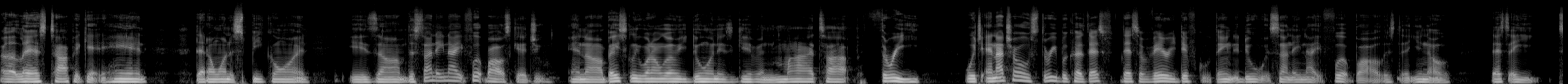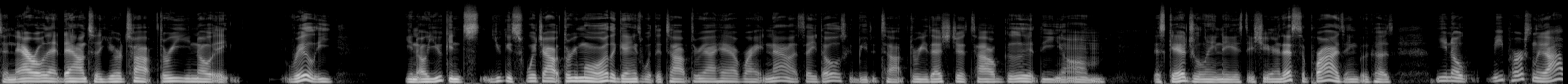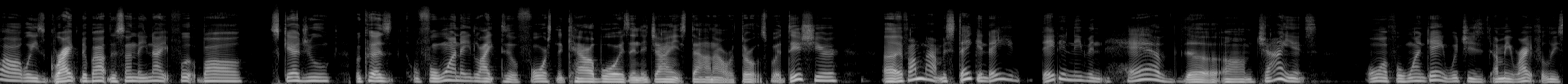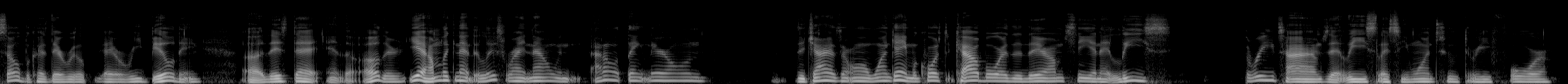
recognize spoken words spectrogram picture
uh, last topic at hand that I want to speak on is um, the Sunday night football schedule. And uh, basically, what I'm going to be doing is giving my top three, which and I chose three because that's that's a very difficult thing to do with Sunday night football. Is that you know that's a to narrow that down to your top three. You know, it really, you know, you can you can switch out three more other games with the top three I have right now and say those could be the top three. That's just how good the um the scheduling is this year. And that's surprising because, you know, me personally, I've always griped about the Sunday night football schedule because for one, they like to force the Cowboys and the Giants down our throats. But this year, uh, if I'm not mistaken, they they didn't even have the um, Giants on for one game, which is, I mean, rightfully so because they're real, they're rebuilding uh, this, that, and the other. Yeah, I'm looking at the list right now, and I don't think they're on the Giants are on one game. Of course, the Cowboys are there. I'm seeing at least three times at least. Let's see, one, two, three, four.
